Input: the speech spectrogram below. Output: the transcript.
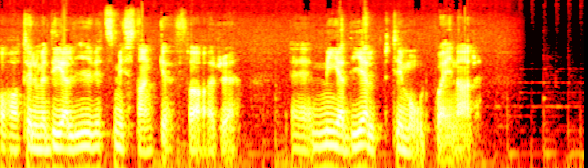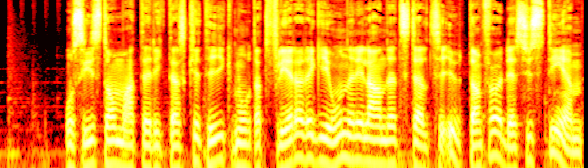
och har till och med delgivits misstanke för eh, medhjälp till mord på Einar. Och sist om att det riktas kritik mot att flera regioner i landet ställt sig utanför det system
